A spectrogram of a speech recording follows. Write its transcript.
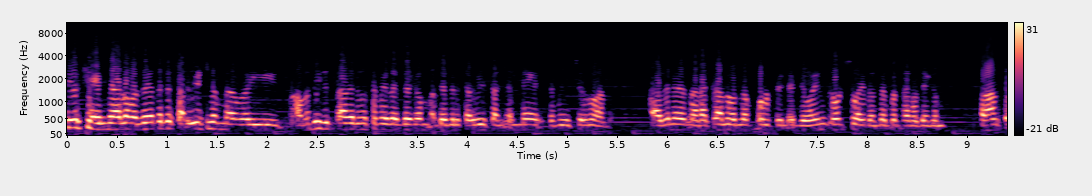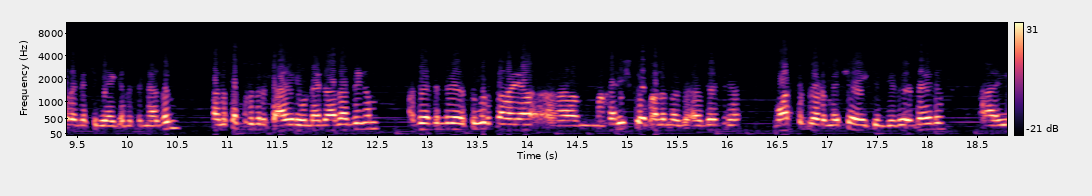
തീർച്ചയായും. കാരണം അദ്ദേഹത്തിന്റെ സർവീസിലും ഈ അവധി കിട്ടാതിരുന്ന സമയത്ത് അദ്ദേഹം അദ്ദേഹത്തിന്റെ സർവീസ് സംഘടനയെ സമീപിച്ചിരുന്നതാണ് അതിന് നടക്കാതെ വന്നപ്പോൾ പിന്നെ ജോയിന്റ് കോഴ്സുമായി ബന്ധപ്പെട്ടാണ് അദ്ദേഹം ട്രാൻസ്ഫർ ഒക്കെ ശരിയാക്കിയത്. പിന്നെ അതും തടസ്സപ്പെടുന്ന ഒരു സാഹചര്യം ഉണ്ടായിരുന്നു. അത് അദ്ദേഹം അദ്ദേഹത്തിന്റെ സുഹൃത്തായ ഹരീഷ് ഗോപാൽ എന്ന അദ്ദേഹത്തിന് വാട്സപ്പിലൂടെ മെസ്സേജ് അയക്കുകയും ചെയ്തു. എന്തായാലും ഈ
